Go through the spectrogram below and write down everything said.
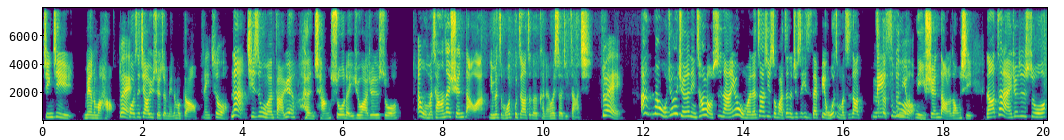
经济没有那么好，对，或者是教育水准没那么高，没错。那其实我们法院很常说的一句话就是说，啊，我们常常在宣导啊，你们怎么会不知道这个可能会涉及诈欺？对，啊，那我就会觉得你超有事的，啊，因为我们的诈欺手法真的就是一直在变，我怎么知道这个是不是你有你宣导的东西？然后再来就是说。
